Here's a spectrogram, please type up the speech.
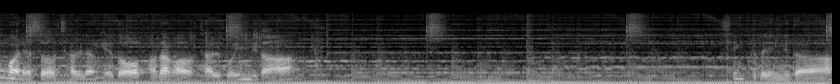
현관에서 촬영해도 바다가 잘 보입니다. 싱크대입니다.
